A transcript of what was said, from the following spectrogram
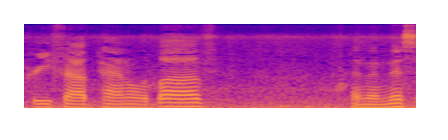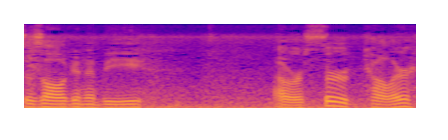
prefab panel above. And then this is all going to be our third color.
